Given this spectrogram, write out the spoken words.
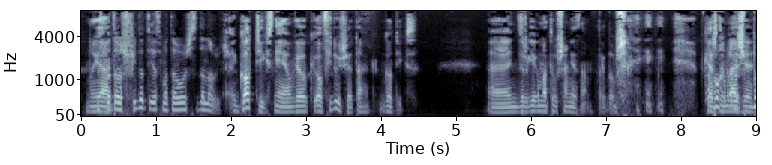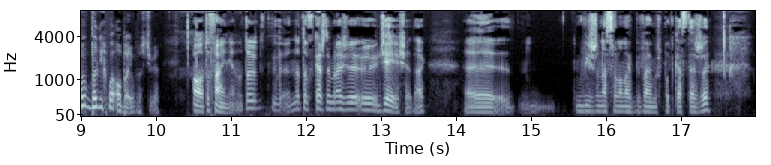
No jest jak? Mateusz Fidut i jest Mateusz Zdanowicz. Gotix, nie, ja mówię o, o Fiducie, tak, Gotix. E, drugiego Mateusza nie znam, tak dobrze. w każdym razie... Był, byli chyba obaj właściwie. O, to fajnie. No to, no to w każdym razie y, dzieje się, tak? E, mówisz, że na salonach bywają już podcasterzy.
